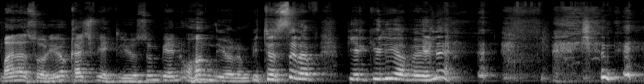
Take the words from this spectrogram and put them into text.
Bana soruyor kaç bekliyorsun? Ben 10 diyorum. Bütün sınıf bir gülüyor böyle. Şimdi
